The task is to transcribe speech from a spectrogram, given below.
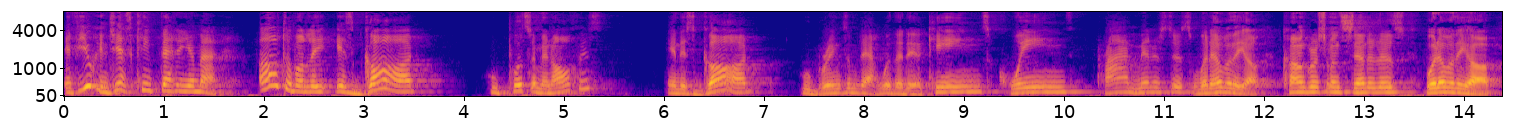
If you can just keep that in your mind, ultimately, it's God who puts them in office, and it's God who brings them down, whether they're kings, queens, prime ministers, whatever they are, congressmen, senators, whatever they are.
